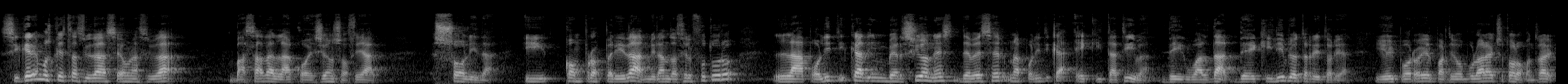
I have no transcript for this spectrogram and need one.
si queremos que esta ciudad sea una ciudad basada en la cohesión social, sólida y con prosperidad mirando hacia el futuro, la política de inversiones debe ser una política equitativa, de igualdad, de equilibrio territorial. Y hoy por hoy el Partido Popular ha hecho todo lo contrario.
